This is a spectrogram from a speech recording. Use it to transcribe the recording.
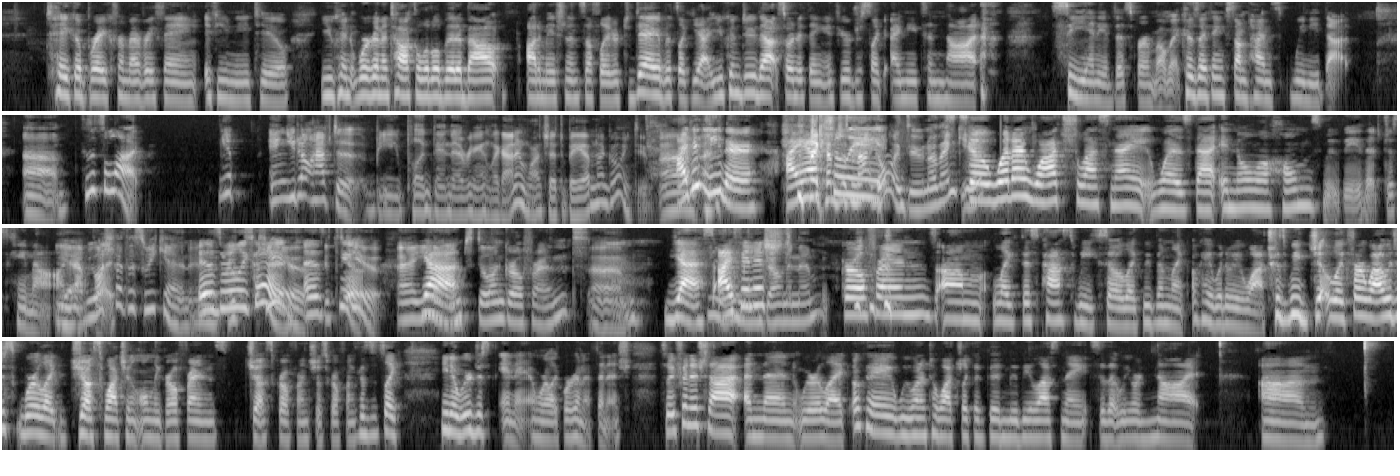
take a break from everything if you need to. You can we're going to talk a little bit about automation and stuff later today, but it's like, yeah, you can do that sort of thing if you're just like I need to not see any of this for a moment because I think sometimes we need that. Um cuz it's a lot. Yep and you don't have to be plugged into everything. Like I didn't watch that debate. I'm not going to. Um, I didn't either. I like, actually I'm just not going to. No, thank you. So what I watched last night was that Enola Holmes movie that just came out. yeah, Netflix. we watched that this weekend. It was really it's good. Cute. It was it's cute. cute. Uh, yeah, know, I'm still on Girlfriends. Um, Yes, I finished. Girlfriends um like this past week. So like we've been like, okay, what do we watch? Because we ju- like for a while we just were like just watching only Girlfriends, just Girlfriends, just Girlfriends. Because it's like you know we're just in it and we're like we're gonna finish. So we finished that and then we were like, okay, we wanted to watch like a good movie last night so that we were not um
